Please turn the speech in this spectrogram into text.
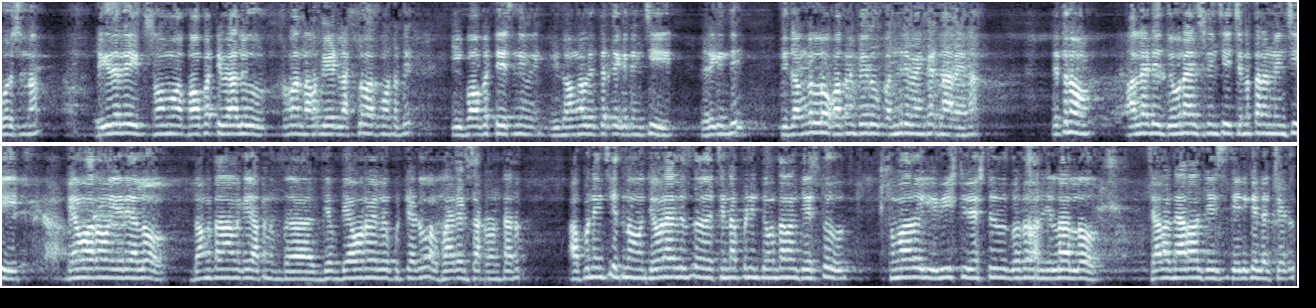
కోరుతున్నాం దగ్గర ఈ సోమ ప్రాపర్టీ వాల్యూ సుమారు నలభై ఏడు లక్షల వరకు ఉంటుంది. ఈ ప్రాపర్టీస్ని ఈ దొంగల ఇద్దరి దగ్గర నుంచి జరిగింది. ఈ దొంగల్లో ఒక అతని పేరు పందిరి వెంకట నారాయణ ఇతను ఆల్రెడీ జోనాయిల్స్ నుంచి చిన్నతనం నుంచి భీమవరం ఏరియాలో దొంగతనాలకి అతను ద- పుట్టాడు. వాళ్ళ పేరెంట్స్ అక్కడ ఉంటారు. అప్పటి నుంచి ఇతను జోనాయిల్స్ చిన్నప్పటి నుంచి దొంగతనం చేస్తూ సుమారు ఈ ఈస్ట్ వెస్ట్ గోదావరి జిల్లాల్లో చాలా నేరాలు చేసి జైలుకెళ్ళి వచ్చాడు.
